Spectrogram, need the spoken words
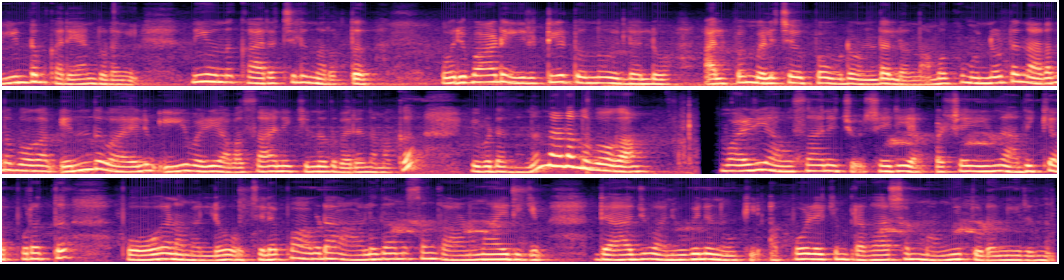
വീണ്ടും കരയാൻ തുടങ്ങി. നീ ഒന്ന് കരച്ചിൽ നിർത്ത്. ഒരുപാട് ഇരുട്ടിയിട്ടൊന്നുമില്ലല്ലോ. അല്പം വെളിച്ചം ഇപ്പം ഇവിടെ ഉണ്ടല്ലോ. നമുക്ക് മുന്നോട്ട് നടന്നു പോകാം. എന്തുവായാലും ഈ വഴി അവസാനിക്കുന്നത് വരെ നമുക്ക് ഇവിടെ നിന്ന് നടന്നു പോകാം. വഴി അവസാനിച്ചു. ശരിയാ. പക്ഷേ ഈ നദിക്കപ്പുറത്ത് പോകണമല്ലോ. ചിലപ്പോൾ അവിടെ ആളുതാമസം കാണുമായിരിക്കും. രാജു അനൂപിനെ നോക്കി. അപ്പോഴേക്കും പ്രകാശം മങ്ങിത്തുടങ്ങിയിരുന്നു.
